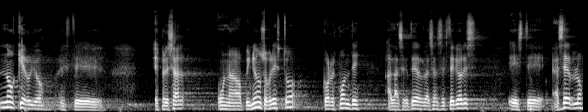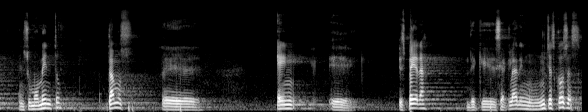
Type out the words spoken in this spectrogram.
No quiero yo este, expresar una opinión sobre esto, corresponde a la Secretaría de Relaciones Exteriores este, hacerlo en su momento. Estamos eh, en eh, espera de que se aclaren muchas cosas.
